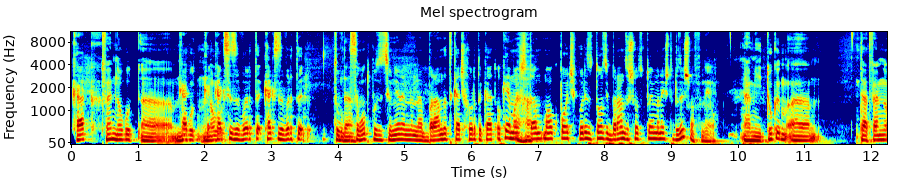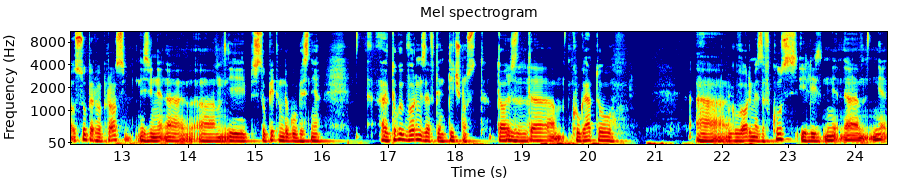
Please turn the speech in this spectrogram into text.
Как, Това е много. А, много, как, много... как се завърта, как се завърта това, да. самото позициониране на бранда, така че хората кажат, окей, ама ще дам малко повече пари за този бранд, защото той има нещо различно в него. Ами тук. А, да, това е много супер въпрос. Извиня, а, а, и ще се опитам да го обясня. А, тук говорим за автентичност. Тоест, mm-hmm. а, когато а, говориме за вкус или а, ние,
